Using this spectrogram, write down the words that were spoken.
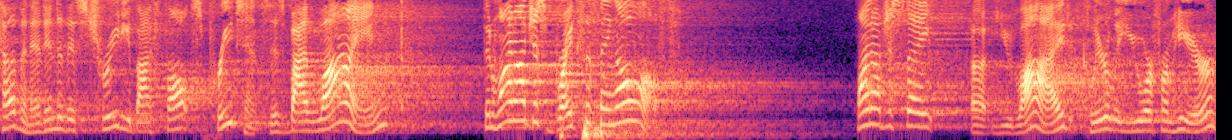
covenant, into this treaty by false pretenses, by lying, then why not just break the thing off? Why not just say, uh, you lied, clearly you are from here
